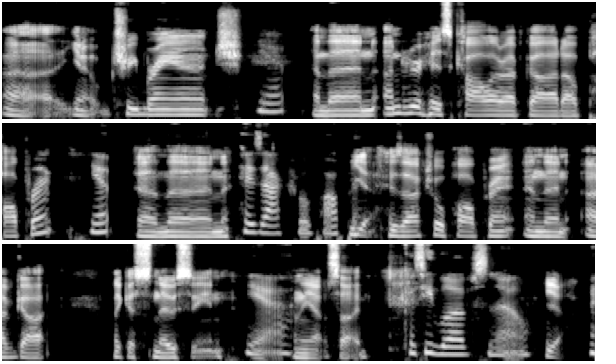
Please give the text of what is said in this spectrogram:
uh, you know, tree branch. Yep. And then under his collar, I've got a paw print. Yep. And then, His actual paw print. yeah, his actual paw print. And then I've got like a snow scene Yeah. on the outside. Because he loves snow. Yeah. I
